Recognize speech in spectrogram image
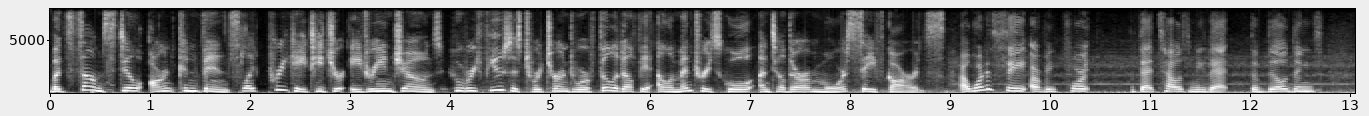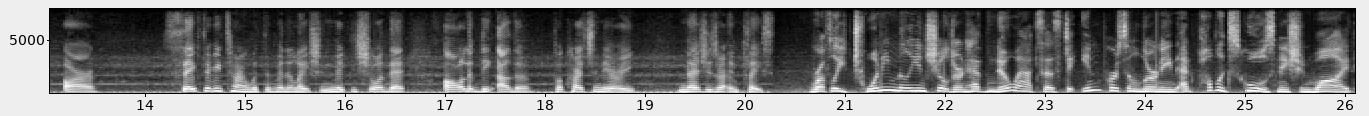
But some still aren't convinced, like pre K teacher Adrienne Jones, who refuses to return to her Philadelphia elementary school until there are more safeguards. I want to see a report that tells me that the buildings are safe to return with the ventilation, making sure that all of the other precautionary measures are in place. Roughly 20 million children have no access to in person learning at public schools nationwide,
